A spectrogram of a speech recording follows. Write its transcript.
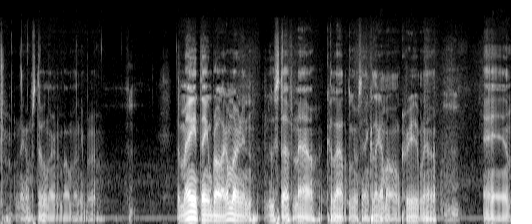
I think I'm still learning about money, bro. The main thing, bro, like I'm learning new stuff now because I, you know what I'm saying, because I got my own crib now, and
